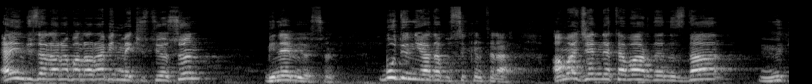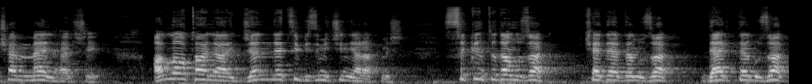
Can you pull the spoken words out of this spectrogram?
En güzel arabalara binmek istiyorsun, binemiyorsun. Bu dünyada bu sıkıntılar. Ama cennete vardığınızda mükemmel her şey. Allahu Teala cenneti bizim için yaratmış. Sıkıntıdan uzak, kederden uzak, dertten uzak,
